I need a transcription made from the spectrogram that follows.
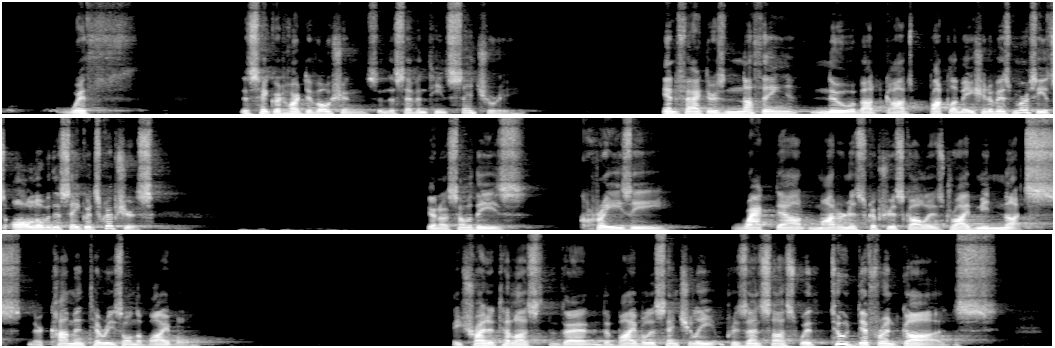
with the Sacred Heart devotions in the 17th century. In fact, there's nothing new about God's proclamation of His mercy. It's all over the sacred scriptures. You know, some of these crazy, whacked out modernist scripture scholars drive me nuts. Their commentaries on the Bible. They try to tell us that the Bible essentially presents us with two different gods.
